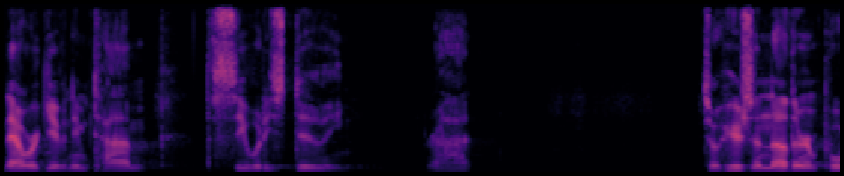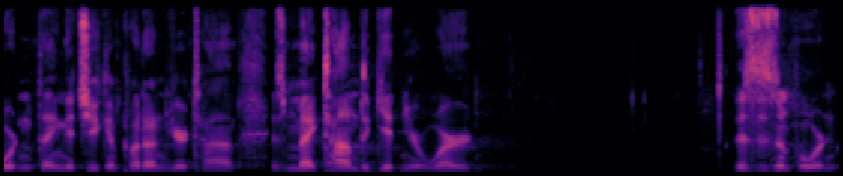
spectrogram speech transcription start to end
Now we're giving Him time to see what He's doing, right? So here's another important thing that you can put under your time is make time to get in your word. This is important.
